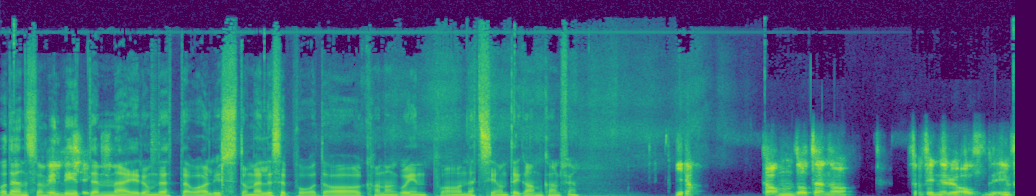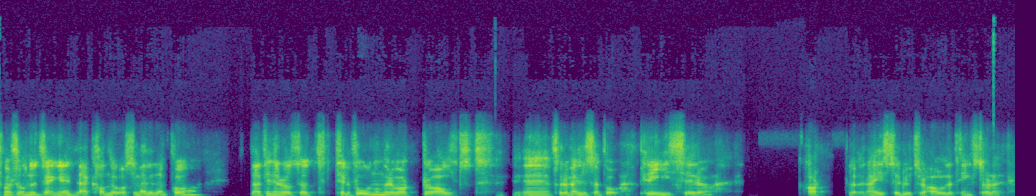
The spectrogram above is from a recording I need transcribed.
Og den som vil vite mer om dette og har lyst til å melde seg på, da kan han gå inn på nettsiden til GAN, kanskje? Ja. GAN.no. Så finner du all informasjon du trenger. Der kan du også melde deg på. Der finner du også telefonnummeret vårt og alt eh, for å melde seg på. Priser og kart og reiseruter og alle ting står der.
